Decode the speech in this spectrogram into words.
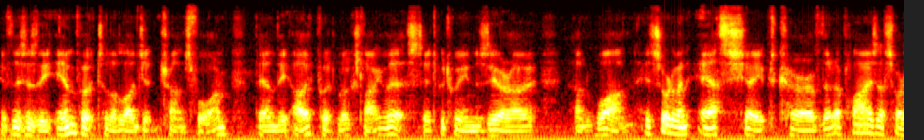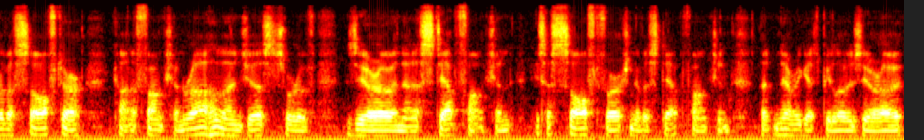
if this is the input to the logit transform, then the output looks like this. It's between 0 and 1. It's sort of an S-shaped curve that applies a sort of a softer kind of function rather than just sort of 0 and then a step function. It's a soft version of a step function that never gets below 0,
